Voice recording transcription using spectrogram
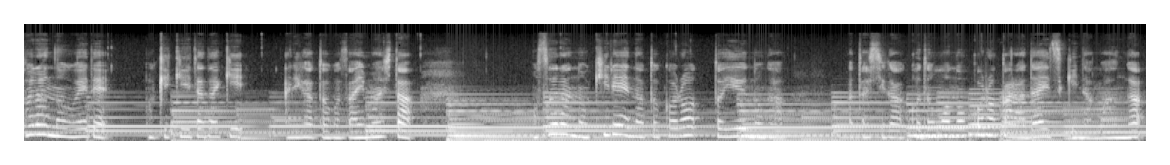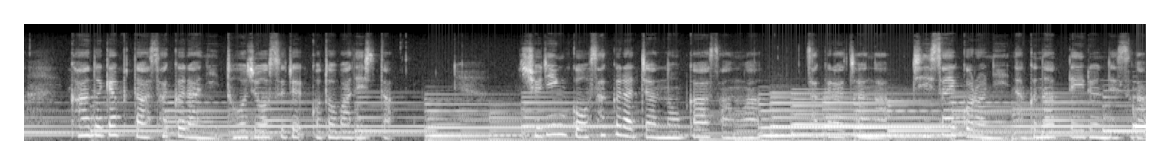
空の上でお聴きいただきありがとうございました。お空の綺麗なところというのが私が子供の頃から大好きな漫画カードキャプターさくらに登場する言葉でした。主人公さくらちゃんのお母さんはさくらちゃんが小さい頃に亡くなっているんですが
